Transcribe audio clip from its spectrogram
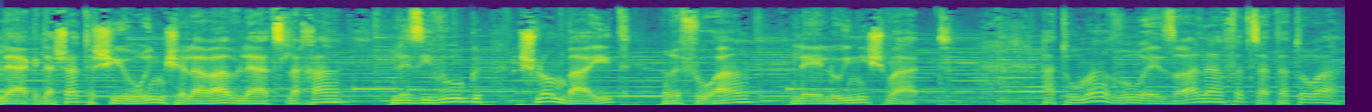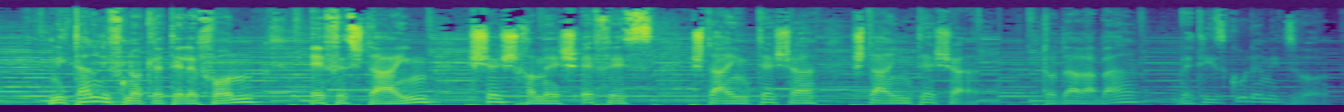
להקדשת השיעורים של הרב להצלחה, לזיווג, שלום בית, רפואה, לעילוי נשמת. התרומה עבור עזרה להפצת התורה. ניתן לפנות לטלפון 02-650-2929. תודה רבה ותזכו למצוות.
